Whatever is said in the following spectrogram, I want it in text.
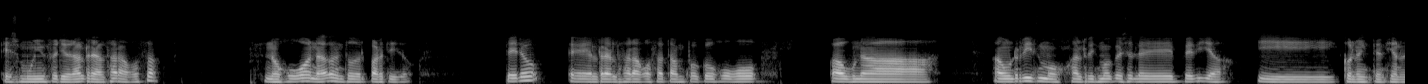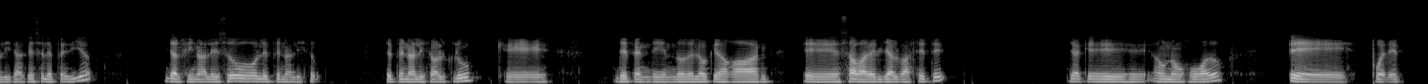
es muy inferior al Real Zaragoza. No jugó nada en todo el partido. Pero el Real Zaragoza tampoco jugó a una a un ritmo, al ritmo que se le pedía y con la intencionalidad que se le pedía y al final eso le penalizó. Le penalizó al club que dependiendo de lo que hagan eh, Sabadell y Albacete, ya que aún no han jugado, eh, puede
